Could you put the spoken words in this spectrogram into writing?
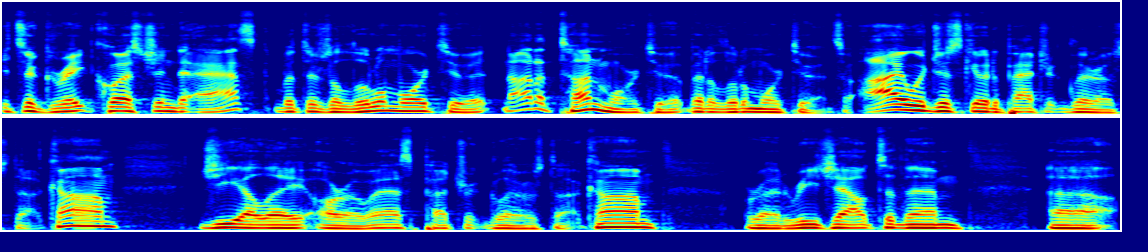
it's a great question to ask, but there's a little more to it. Not a ton more to it, but a little more to it. So I would just go to patrickglaros.com, G L A R O S, patrickglaros.com, or I'd reach out to them. Uh,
